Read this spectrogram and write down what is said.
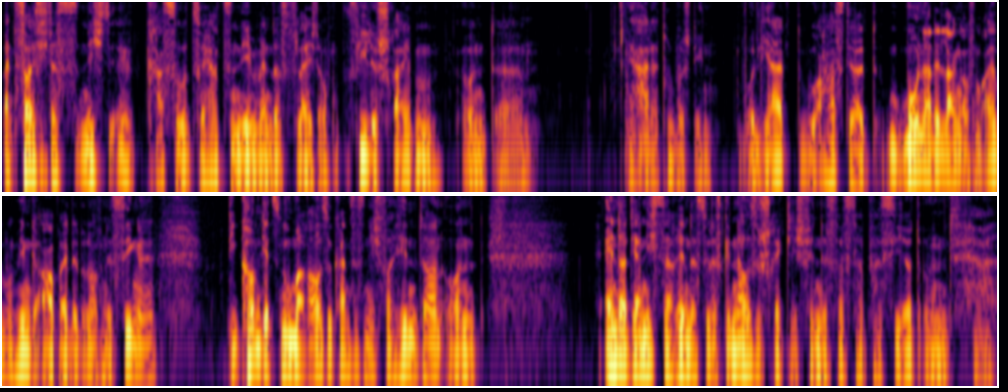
man soll sich das nicht äh, krass so zu Herzen nehmen, wenn das vielleicht auch viele schreiben und äh, ja, da drüber stehen. Und ja, du hast ja halt monatelang auf dem Album hingearbeitet oder auf eine Single. Die kommt jetzt nun mal raus, du kannst es nicht verhindern und ändert ja nichts darin, dass du das genauso schrecklich findest, was da passiert. Und ja,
